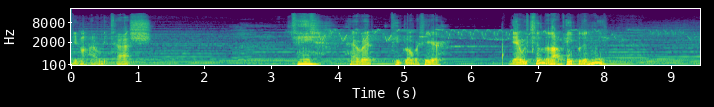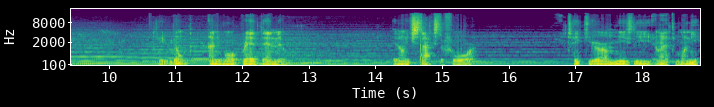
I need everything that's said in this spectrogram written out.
You don't have any cash. Okay, how about people over here? Yeah, we killed a lot of people, didn't we? Okay, we don't any more bread then. It only stacks to four. Take your measly amount of money.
